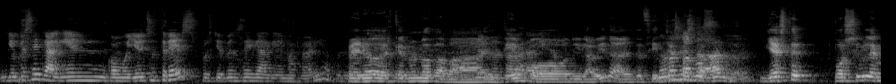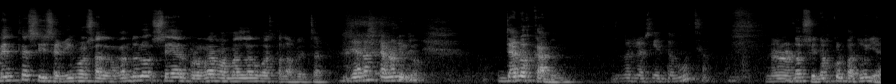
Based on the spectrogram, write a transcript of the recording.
Yo pensé que alguien, como yo he hecho tres, pues yo pensé que alguien más lo haría. Pero, Pero es que no nos daba No el nos daba la tiempo ni la vida. Es decir, No ya nos está estamos. dando. ¿eh? Ya este, posiblemente, si seguimos alargándolo, sea el programa más largo hasta la fecha. Ya no es canónico. Ya no es canon. Pues lo siento mucho. No, no, no, si no es culpa tuya.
